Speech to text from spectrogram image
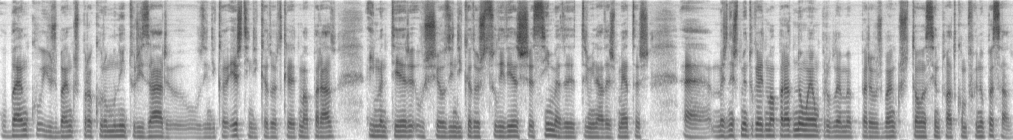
o banco e os bancos procuram monitorizar indica este indicador de crédito mal parado e manter os seus indicadores de solidez acima de determinadas metas. Uh, mas neste momento o crédito mal parado não é um problema para os bancos tão acentuado como foi no passado.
